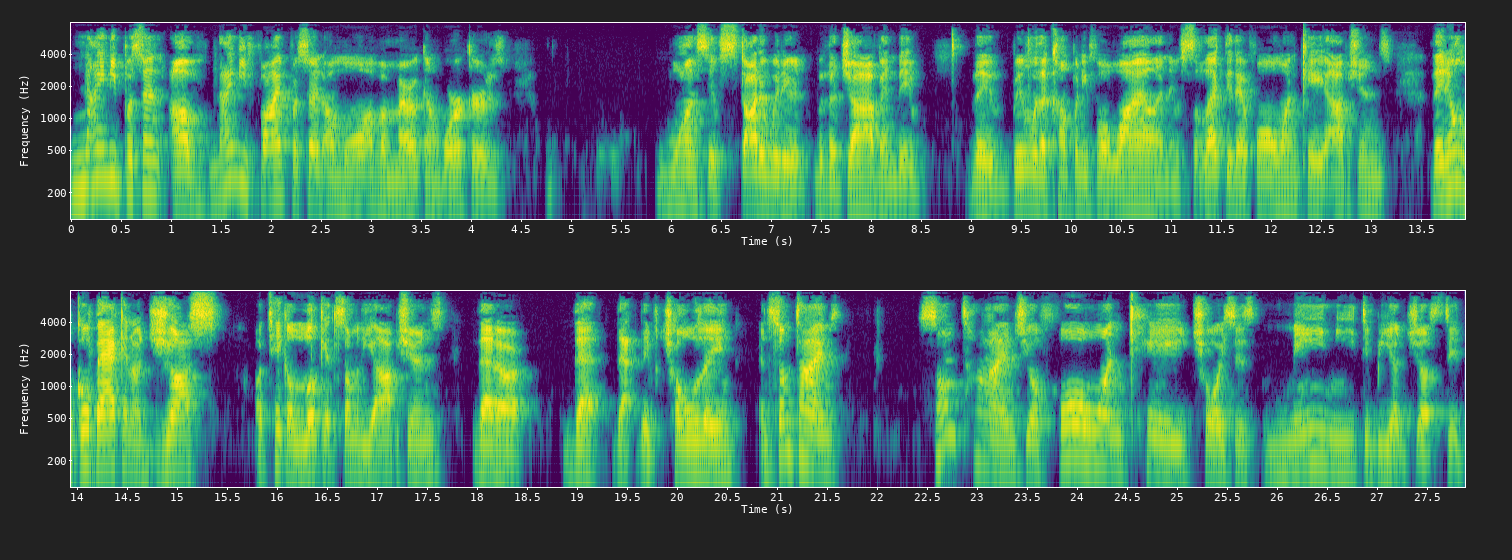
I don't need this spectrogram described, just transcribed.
90% of 95% or more of American workers once they've started with a with a job and they've they've been with a company for a while and they've selected their 401k options, they don't go back and adjust or take a look at some of the options that are that that they've chosen. And sometimes sometimes your 401k choices may need to be adjusted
